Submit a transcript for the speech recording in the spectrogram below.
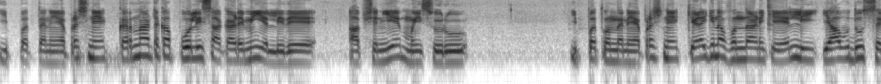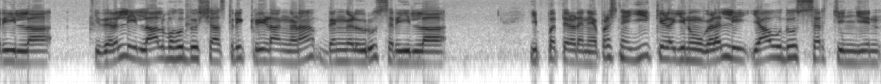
ಇಪ್ಪತ್ತನೆಯ ಪ್ರಶ್ನೆ, ಕರ್ನಾಟಕ ಪೊಲೀಸ್ ಅಕಾಡೆಮಿ ಎಲ್ಲಿದೆ? Option A, Mysuru. ಇಪ್ಪತ್ತೊಂದನೆಯ ಪ್ರಶ್ನೆ, ಕೆಳಗಿನ ಹೊಂದಾಣಿಕೆಯಲ್ಲಿ ಯಾವುದು ಸರಿಯಿಲ್ಲ? ಇದರಲ್ಲಿ ಲಾಲ್ ಬಹದ್ದೂರ್ ಶಾಸ್ತ್ರಿ ಕ್ರೀಡಾಂಗಣ, ಬೆಂಗಳೂರು ಸರಿಯಿಲ್ಲ. ಇಪ್ಪತ್ತೆರಡನೆಯ ಪ್ರಶ್ನೆ, ಈ ಕೆಳಗಿನವುಗಳಲ್ಲಿ ಯಾವುದು ಸರ್ಚ್ ಇಂಜಿನ್?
